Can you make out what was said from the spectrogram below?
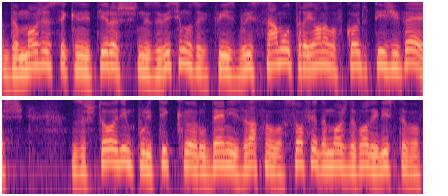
да може да се кандидатираш независимо за какви избори, само от района, в който ти живееш. Защо един политик, роден и израснал в София, да може да води листа в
